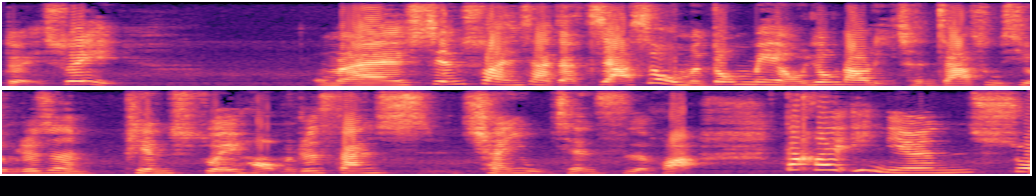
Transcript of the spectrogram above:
对，所以我们来先算一下，假假设我们都没有用到里程加速器，我们就真的偏衰哈。我们就是三十乘以五千四的话，大概一年刷，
